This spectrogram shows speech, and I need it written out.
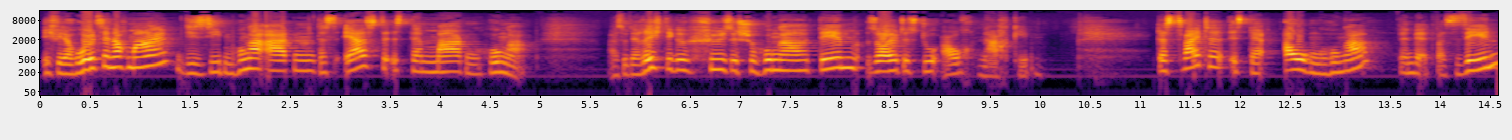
Ich wiederhole es dir nochmal, die sieben Hungerarten. Das erste ist der Magenhunger. Also der richtige physische Hunger, dem solltest du auch nachgeben. Das zweite ist der Augenhunger, wenn wir etwas sehen.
